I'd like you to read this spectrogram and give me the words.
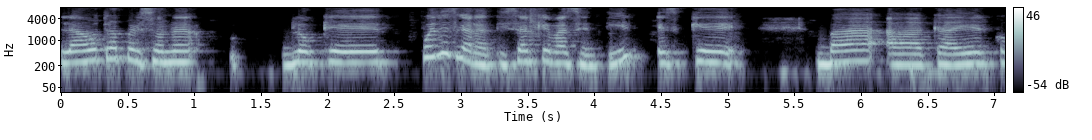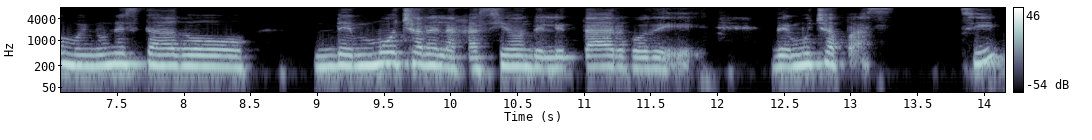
la otra persona lo que puedes garantizar que va a sentir es que va a caer como en un estado de mucha relajación, de letargo, de, de mucha paz. ¿sí?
